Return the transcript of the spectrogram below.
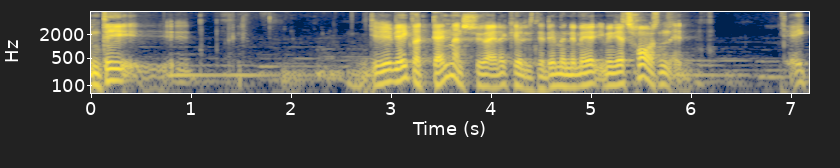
Mm. Det... Jeg ved ikke, hvordan man søger anerkendelsen af det, men, men jeg tror sådan, at det er, ikke,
